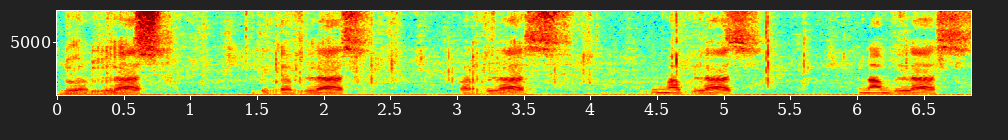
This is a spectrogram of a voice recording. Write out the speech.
14 15 16 17 18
